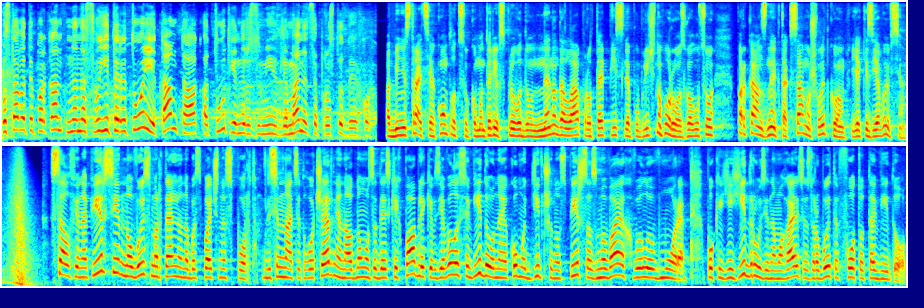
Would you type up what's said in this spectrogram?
Поставити паркан не на своїй території, там так, а тут я не розумію. Для мене це просто дико. Адміністрація комплексу коментарів з приводу не надала, проте після публічного розголосу паркан зник так само швидко, як і з'явився. Селфі на пірсі новий смертельно небезпечний спорт. 18 червня на одному з одеських пабліків з'явилося відео, на якому дівчину з пірса змиває хвилею в море, поки її друзі намагаються зробити фото та відео.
